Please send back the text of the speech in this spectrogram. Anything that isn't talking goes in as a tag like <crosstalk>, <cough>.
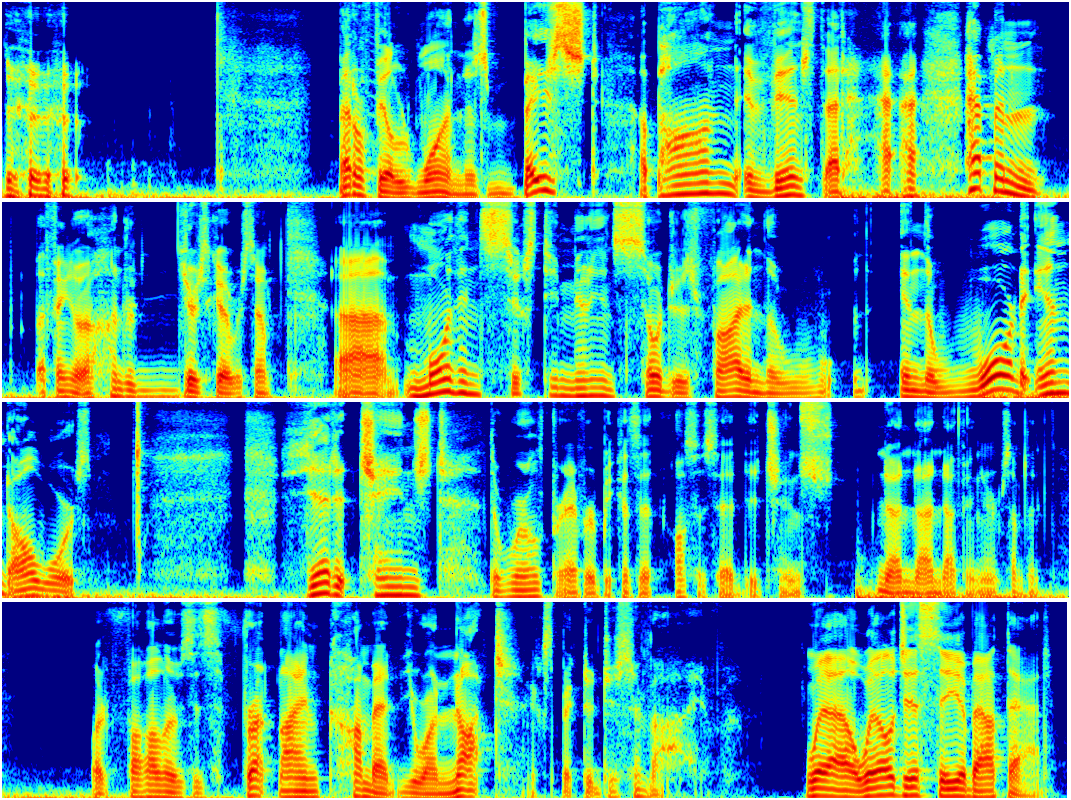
<laughs> Battlefield 1 is based upon events that ha- ha- happened, I think, a hundred years ago or so. Uh, more than 60 million soldiers fought in the in the war to end all wars. Yet it changed the world forever because it also said it changed no, no, nothing or something. What follows is frontline combat you are not expected to survive. Well, we'll just see about that.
